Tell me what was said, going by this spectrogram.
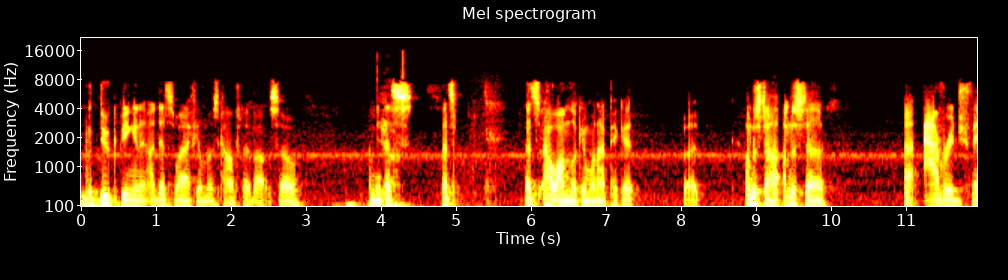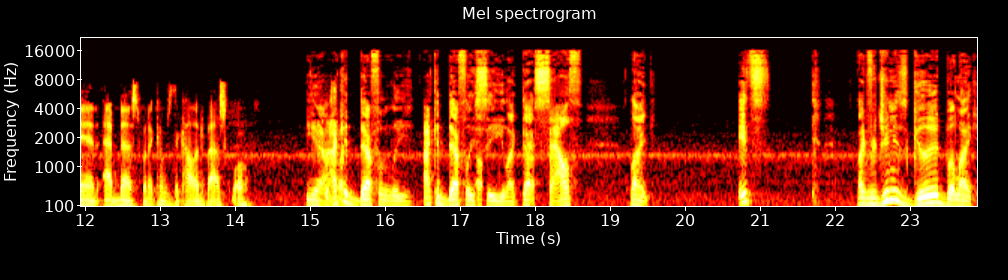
with Duke being in it. That's what I feel most confident about. So, I mean, yeah. that's that's that's how I'm looking when I pick it. But I'm just a I'm just a, a average fan at best when it comes to college basketball. Yeah, I could definitely, I could definitely see like that South, like it's like Virginia's good, but like,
